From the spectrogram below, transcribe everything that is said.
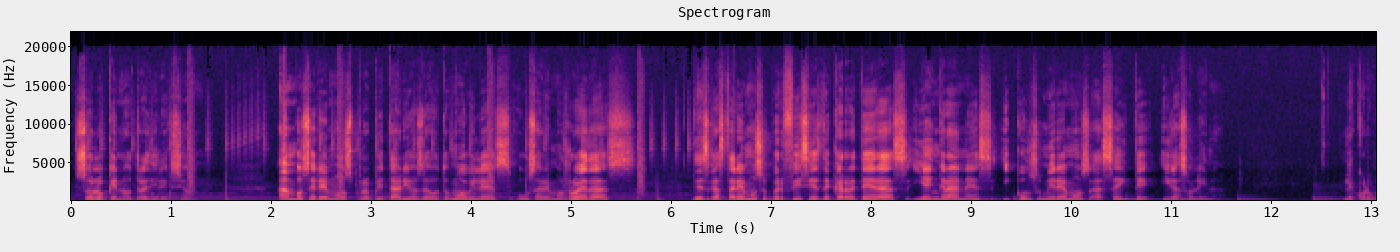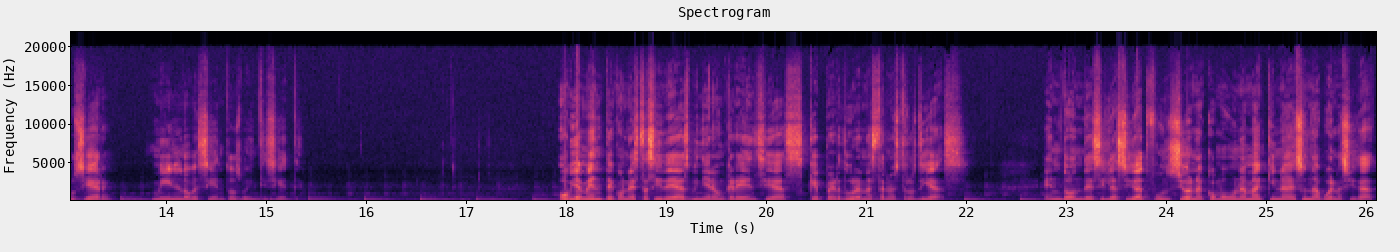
solo que en otra dirección. Ambos seremos propietarios de automóviles, usaremos ruedas, desgastaremos superficies de carreteras y engranes y consumiremos aceite y gasolina. Le Corbusier, 1927. Obviamente con estas ideas vinieron creencias que perduran hasta nuestros días, en donde si la ciudad funciona como una máquina es una buena ciudad.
